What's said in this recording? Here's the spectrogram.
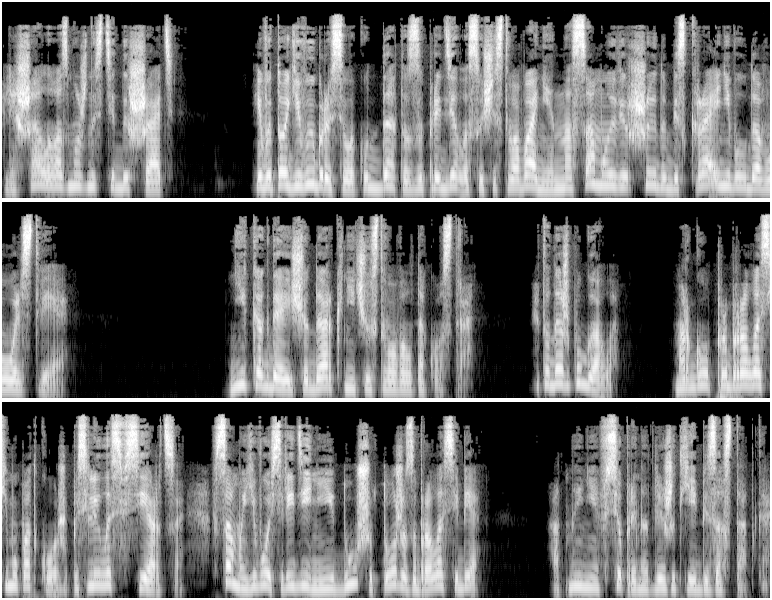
лишало возможности дышать. И в итоге выбросило куда-то за пределы существования на самую вершину бескрайнего удовольствия. Никогда еще Дарк не чувствовал так остро. Это даже пугало. Марго пробралась ему под кожу, поселилась в сердце, в самой его середине и душу тоже забрала себе. Отныне все принадлежит ей без остатка.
